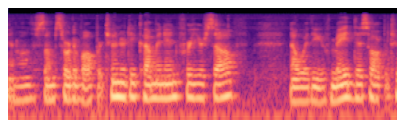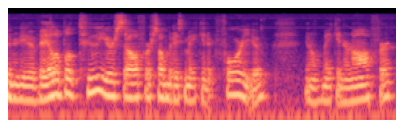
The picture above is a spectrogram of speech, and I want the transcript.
You know, there's some sort of opportunity coming in for yourself. Now, whether you've made this opportunity available to yourself or somebody's making it for you, you know, making an offer.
